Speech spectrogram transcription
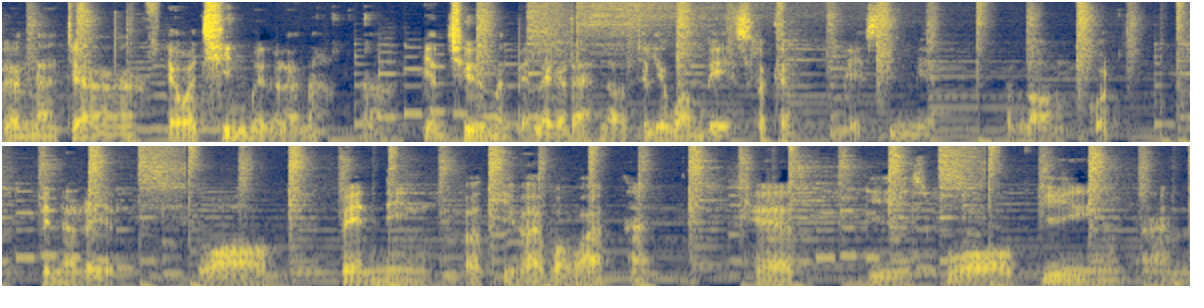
พื่อนๆ น่าจะเรียกว่าชินมือแล้วนะะเปลี่ยนชื่อมันเป็นอะไรก็ได้ เราจะเรียกว่า base แล้วกัน base image ก็ลองกด generate walk training ก็ทีไว้บอกว่า cat is walking and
